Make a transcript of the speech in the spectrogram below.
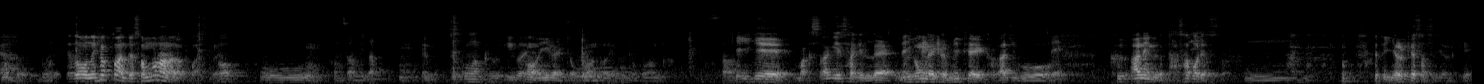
뭐, 뭐, 뭐. 그래서 오늘 혁도한테 선물 하나 갖고 왔어요. 어? 오 응. 감사합니다. 응. 조그만 그 이거요. 어, 이거 조그만 거, 이거 조그만 거. 싸. 이게 막 싸게 사길래 우리 동네 그 밑에 가가지고 네. 그 안에 있는 거 다 사버렸어. 음. 그때 10개 샀어 10개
